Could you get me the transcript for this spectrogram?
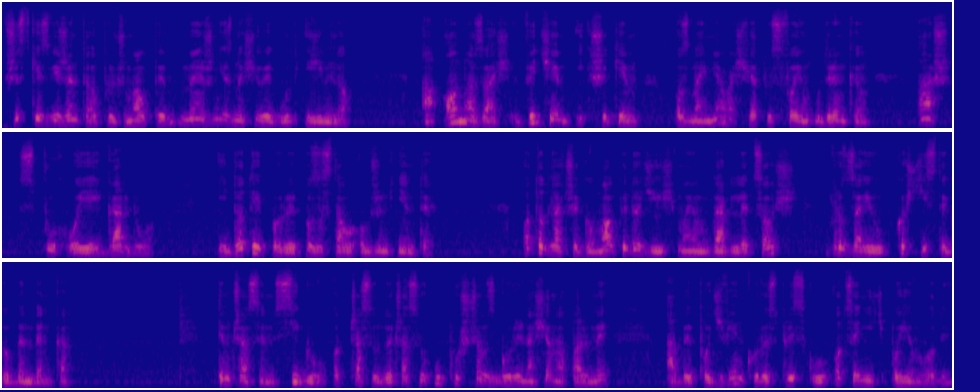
Wszystkie zwierzęta oprócz małpy mężnie znosiły głód i zimno, a ona zaś wyciem i krzykiem oznajmiała światu swoją udrękę, aż spuchło jej gardło i do tej pory pozostało obrzęknięte. Oto dlaczego małpy do dziś mają w gardle coś w rodzaju kościstego bębenka. Tymczasem Sigu od czasu do czasu upuszczał z góry nasiona palmy, aby po dźwięku rozprysku ocenić poziom wody.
